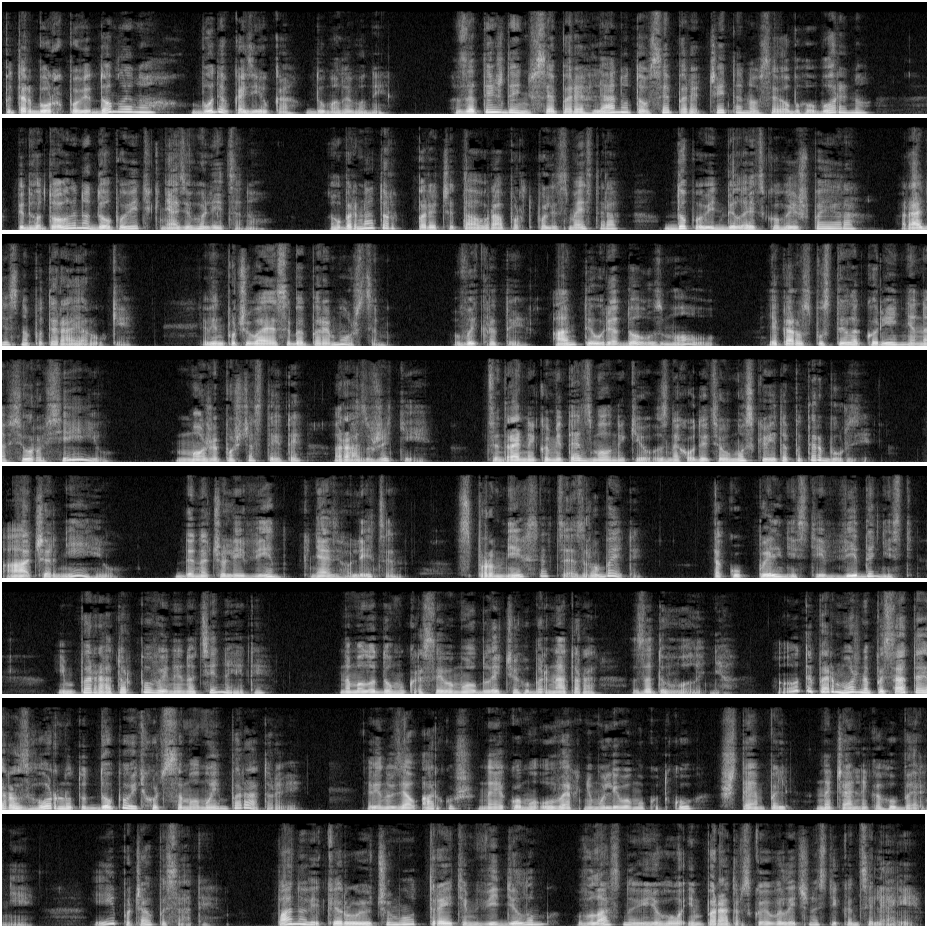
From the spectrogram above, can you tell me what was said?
Петербург повідомлено, буде вказівка, думали вони. За тиждень все переглянуто, все перечитано, все обговорено, підготовлено доповідь князю Голіцину. Губернатор перечитав рапорт полісмейстера, доповідь Білецького і Шпеєра, радісно потирає руки. Він почуває себе переможцем, викрити антиурядову змову, яка розпустила коріння на всю Росію, може пощастити раз в житті. Центральний комітет змовників знаходиться в Москві та Петербурзі, а Чернігів, де на чолі він, князь Голіцин, спромігся це зробити. Таку пильність і відданість імператор повинен оцінити. На молодому красивому обличчі губернатора задоволення. О, тепер можна писати розгорнуту доповідь хоч самому імператорові. Він взяв аркуш, на якому у верхньому лівому кутку штемпель начальника губернії, і почав писати панові керуючому третім відділом власної його імператорської величності канцелярії.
